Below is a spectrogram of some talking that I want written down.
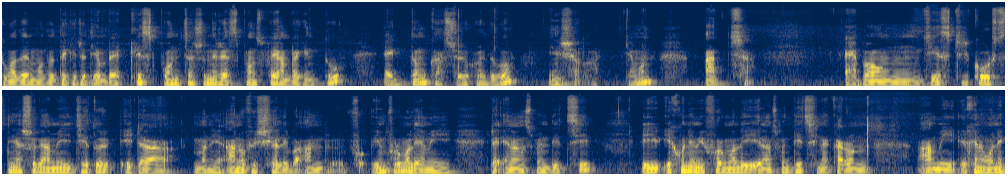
তোমাদের মধ্যে থেকে যদি আমরা অ্যাটলিস্ট পঞ্চাশ জনের রেসপন্স পাই, আমরা কিন্তু একদম কাজ শুরু করে দেবো ইনশাল্লাহ। কেমন? আচ্ছা। এবং জিএসটির কোর্স নিয়ে আসলে আমি যেহেতু এটা মানে আনঅফিসিয়ালি বা আন ইনফর্মালি আমি এটা অ্যানাউন্সমেন্ট দিচ্ছি। এই, এখনই আমি ফর্মালি অ্যানাউন্সমেন্ট দিচ্ছি না কারণ আমি এখানে অনেক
